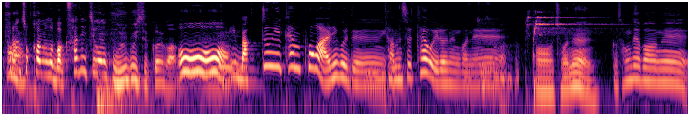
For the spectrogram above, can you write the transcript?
쿨한 척하면서 막 사진 찍어놓고 울고 있을 걸 막. 오오오 이 막둥이 템포가 아니거든. 잠수 타고 이러는 거는. 어 저는 그 상대방의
